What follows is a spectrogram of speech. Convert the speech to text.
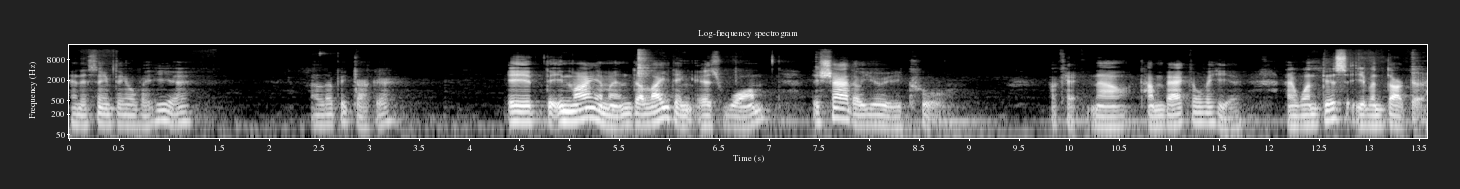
and the same thing over here a little bit darker if the environment the lighting is warm the shadow usually cool. Okay now come back over here. I want this even darker.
